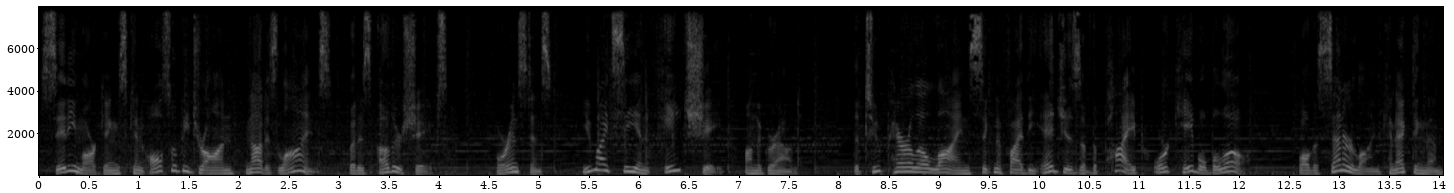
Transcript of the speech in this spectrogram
City markings can also be drawn not as lines, but as other shapes. For instance, you might see an H shape on the ground. The two parallel lines signify the edges of the pipe or cable below, while the center line connecting them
